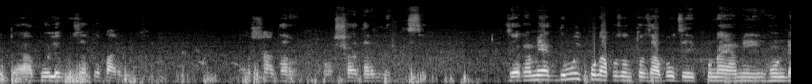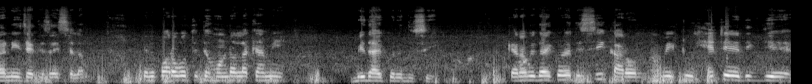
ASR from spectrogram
এটা বলে বোঝাতে পারব না। অসাধারণ অসাধারণ লাগতেছে। যাক আমি একদম ওই পুনা পর্যন্ত যাব, যে পুনায় আমি হোন্ডা নিয়ে যেতে চাইছিলাম। কিন্তু পরবর্তীতে হোন্ডালাকে আমি বিদায় করে দিছি। কেন বিদায় করে দিছি? কারণ আমি একটু হেঁটে এদিক দিয়ে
